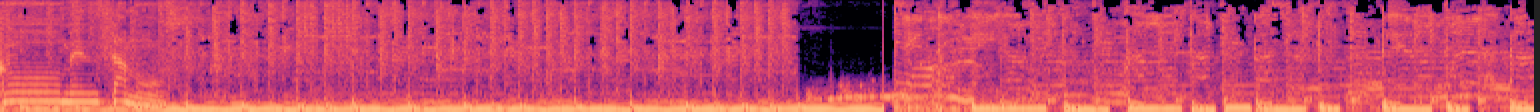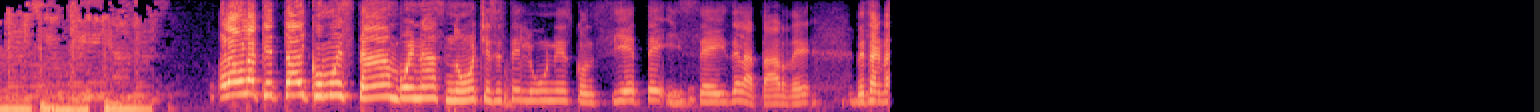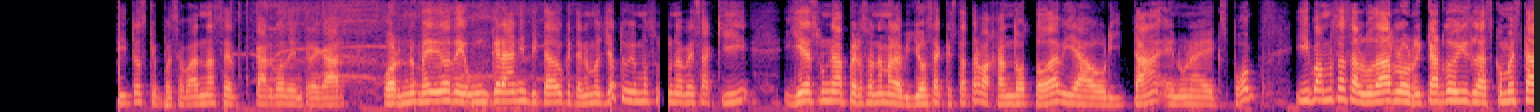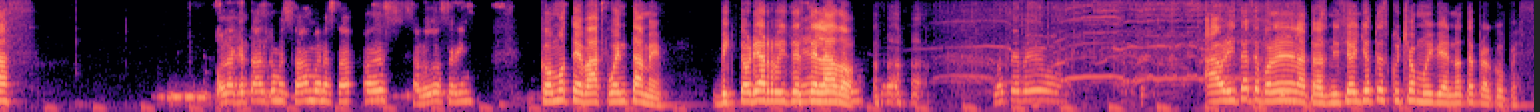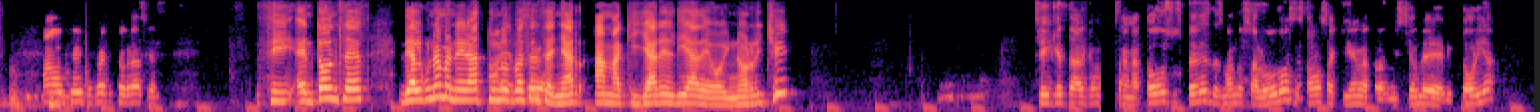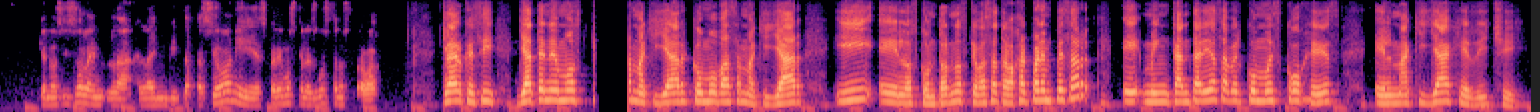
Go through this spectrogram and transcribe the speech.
Comenzamos. Hola, hola, ¿qué tal? ¿Cómo están? Buenas noches, este lunes con 7 y 6 de la tarde. Les agradezco que pues se van a hacer cargo de entregar por medio de un gran invitado que tenemos. Ya tuvimos una vez aquí y es una persona maravillosa que está trabajando todavía ahorita en una expo y vamos a saludarlo. Ricardo Islas, ¿cómo estás? Hola, ¿qué tal? ¿Cómo están? Buenas tardes. Saludos, Serín. ¿Cómo te va? Cuéntame. Victoria Ruiz de este lado. No te veo. Ahorita te ponen en la transmisión. Yo te escucho muy bien, no te preocupes. Ah, ok, perfecto, gracias. Sí, entonces, de alguna manera tú nos vas a enseñar a maquillar el día de hoy, ¿no, Richie? Sí, ¿qué tal? ¿Cómo están? A todos ustedes les mando saludos. Estamos aquí en la transmisión de Victoria, que nos hizo la, invitación y esperemos que les guste nuestro trabajo. Claro que sí. Ya tenemos que maquillar, cómo vas a maquillar y eh, los contornos que vas a trabajar. Para empezar, eh, me encantaría saber cómo escoges el maquillaje, Richie.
